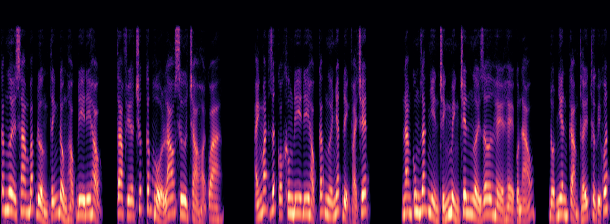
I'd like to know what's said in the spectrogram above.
các ngươi sang bắc đường tĩnh đồng học đi đi học, ta phía trước cấp hổ lao sư chào hỏi qua. Ánh mắt rất có không đi đi học các ngươi nhất định phải chết. Nam Cung Giác nhìn chính mình trên người dơ hề hề quần áo, đột nhiên cảm thấy thực bị khuất,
